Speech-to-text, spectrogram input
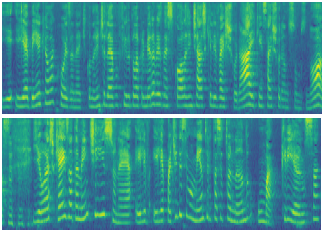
E, e, é bem aquela coisa, né? Que quando a gente leva o filho pela primeira vez na escola, a gente acha que ele vai chorar e quem sai chorando somos nós. e eu acho que é exatamente isso, né? Ele, ele a partir desse momento, ele está se tornando uma criança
